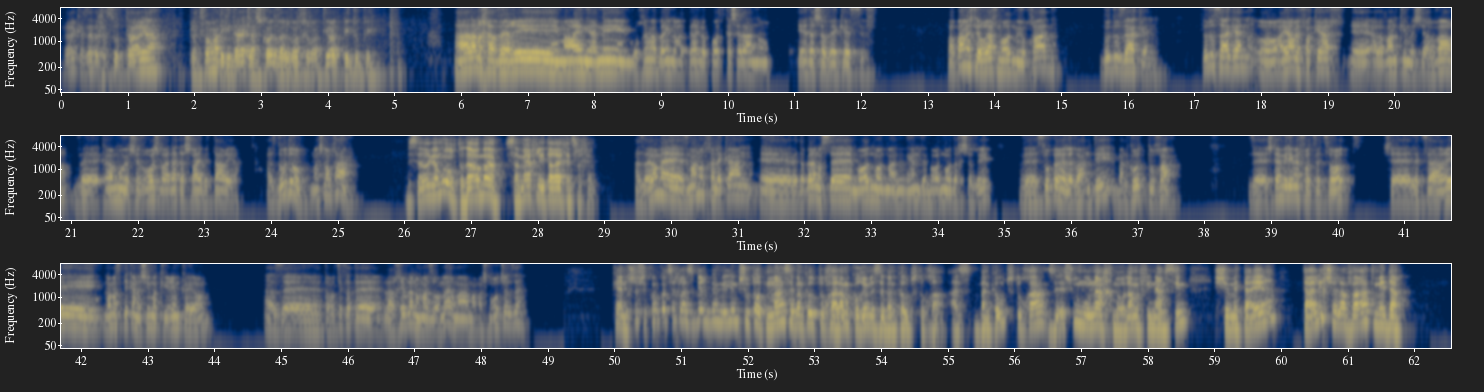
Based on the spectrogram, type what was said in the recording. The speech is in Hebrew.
הפרק הזה בחסות טריה, פלטפורמה דיגיטלית להשקעות והלוואות חברתיות P2P. אהלן חברים, מה העניינים? ברוכים הבאים לעוד פרק בפודקאסט שלנו, ידע שווה כסף. והפעם יש לי אורח מאוד מיוחד, דודו זקן. דודו זקן הוא היה מפקח אה, על הבנקים לשעבר, וכיום הוא יושב ראש ועדת אשראי בטריה. אז דודו, מה שלומך? בסדר גמור, תודה רבה, שמח להתארח אצלכם. אז היום אה, הזמנו אותך לכאן אה, לדבר על נושא מאוד מאוד מעניין ומאוד מאוד עכשווי וסופר רלוונטי, בנקאות פתוחה. זה שתי מילים מפוצצות שלצערי לא מספיק אנשים מכירים כיום אז אה, אתה רוצה קצת להרחיב לנו מה זה אומר, מה, מה המשמעות של זה? כן, אני חושב שקודם כל צריך להסביר במילים פשוטות, מה זה בנקאות פתוחה, למה קוראים לזה בנקאות פתוחה? אז בנקאות פתוחה זה איזשהו מונח מעולם הפיננסים שמתאר תהליך של העברת מידע.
